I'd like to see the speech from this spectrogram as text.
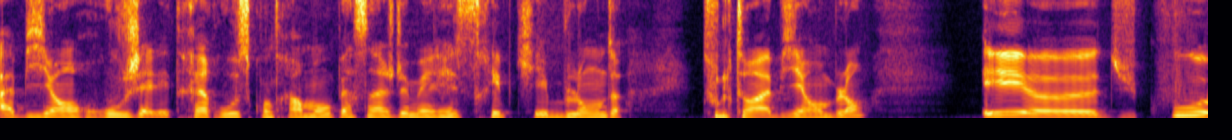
habillé en rouge. Elle est très rousse, contrairement au personnage de Meryl Streep qui est blonde, tout le temps habillée en blanc. Et du coup,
